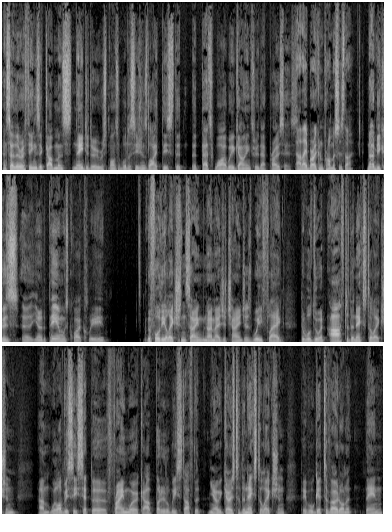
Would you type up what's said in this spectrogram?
And so there are things that governments need to do, responsible decisions like this. That, that that's why we're going through that process. Are they broken promises, though? No, because uh, you know the PM was quite clear before the election, saying no major changes. We flagged that we'll do it after the next election. Um, we'll obviously set the framework up, but it'll be stuff that you know it goes to the next election. People get to vote on it then,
